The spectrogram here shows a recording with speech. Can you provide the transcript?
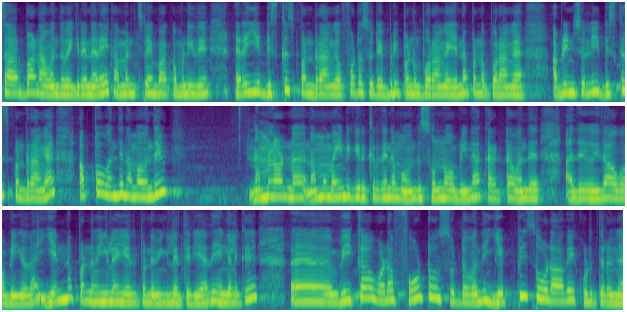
சார்பாக நான் வந்து வைக்கிறேன். நிறைய கமெண்ட்ஸ்லேயும் பார்க்க முடியுது. நிறைய டிஸ்கஸ் பண்ணுறாங்க ஃபோட்டோ ஷூட் எப்படி பண்ண போகிறாங்க என்ன பண்ண போகிறாங்க அப்படின்னு சொல்லி டிஸ்கஸ் பண்ணுறாங்க அப்போ வந்து நம்ம வந்து நம்மளோட நம்ம மைண்டுக்கு இருக்கிறதே நம்ம வந்து சொன்னோம் அப்படின்னா கரெக்டாக வந்து அது இதாகும் அப்படிங்கிறதா. என்ன பண்ணுவீங்களோ ஏது பண்ணுவீங்களோ தெரியாது. எங்களுக்கு விகாவோட ஃபோட்டோ ஷூட்டை வந்து எபிசோடாகவே கொடுத்துருங்க.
